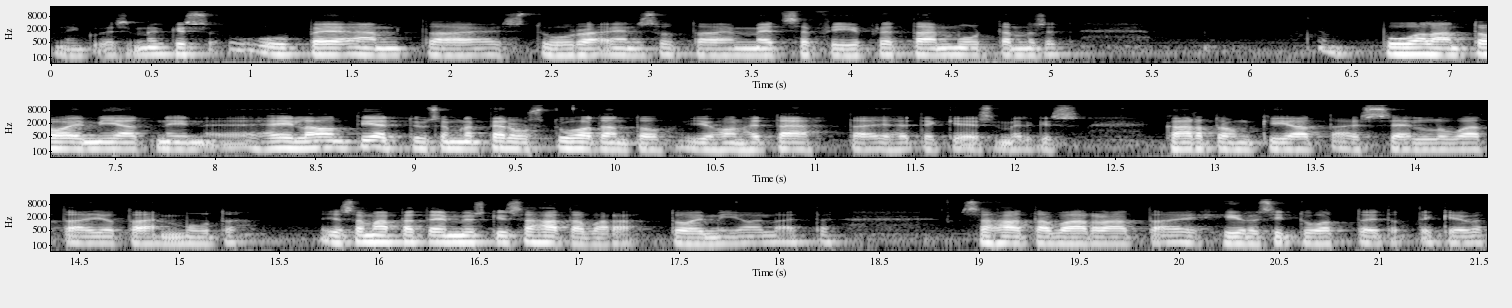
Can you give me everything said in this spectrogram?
niin kuin esimerkiksi UPM tai Stura Enso tai Metsäfibre tai muut tämmöiset puolan toimijat, niin heillä on tietty semmoinen perustuotanto, johon he tähtää ja he tekevät esimerkiksi kartonkia tai sellua tai jotain muuta. Ja sama pätee myöskin sahatavaratoimijoilla, että sahatavaraa tai hirsituotteita tekevät.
